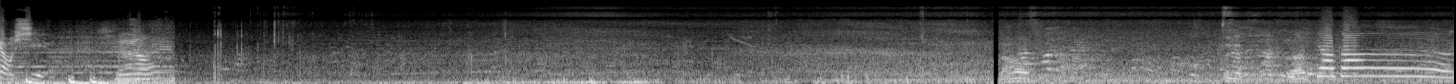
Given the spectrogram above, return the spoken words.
掉蟹，没有。然后这个钓到了。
